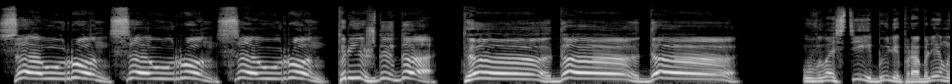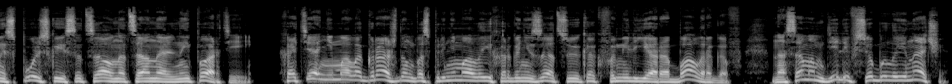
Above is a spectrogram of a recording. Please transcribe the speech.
«Саурон! Саурон! Саурон! Трижды да! Да! Да! Да!» У властей были проблемы с польской социал-национальной партией. Хотя немало граждан воспринимало их организацию как фамильяра Балрогов, на самом деле все было иначе.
